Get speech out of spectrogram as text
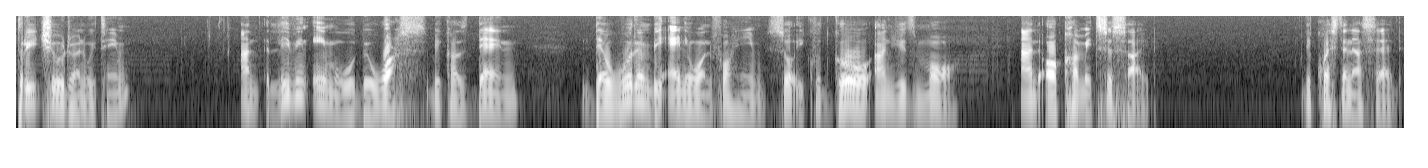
three children with him, and leaving him would be worse because then there wouldn't be anyone for him, so he could go and use more and or commit suicide. The questioner said,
